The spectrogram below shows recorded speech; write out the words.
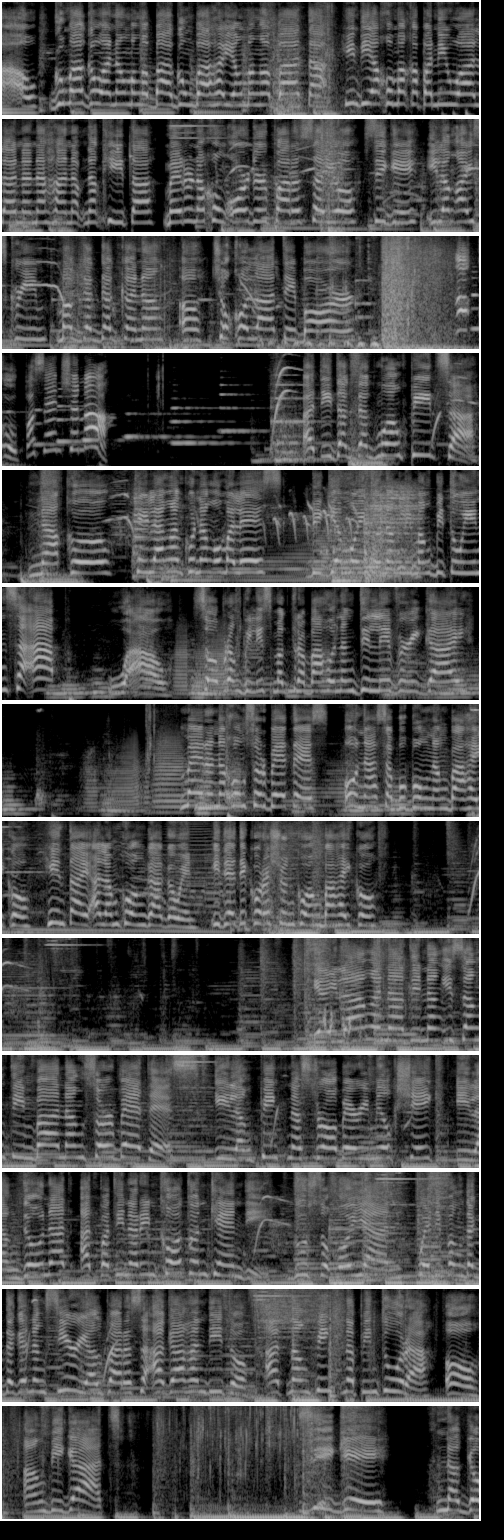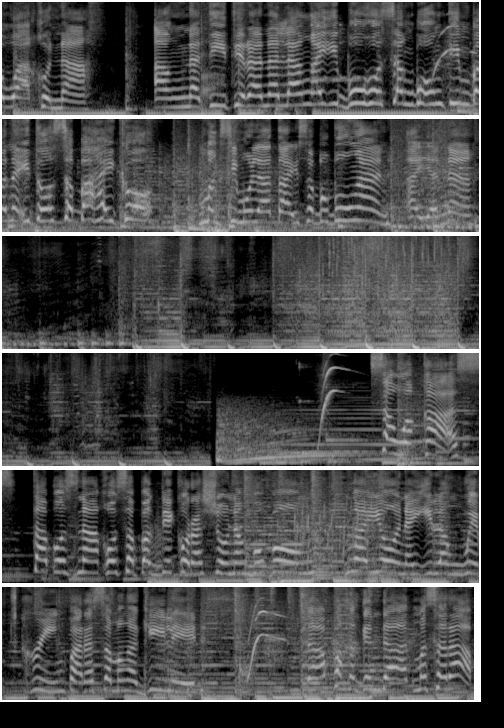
Wow! Gumagawa ng mga bagong bahay ang mga bata. Hindi ako makapaniwala na nahanap na kita. Mayroon akong order para sa'yo. Sige, ilang ice cream. Magdagdag ka ng ah, chocolate bar. Ako, pasensya na! At idagdag mo ang pizza. Nako, kailangan ko nang umalis. Bigyan mo ito ng limang bituin sa app. Wow, sobrang bilis magtrabaho ng delivery guy. Mayroon akong sorbetes. O, nasa bubong ng bahay ko. Hintay, alam ko ang gagawin. Idedekorasyon ko ang bahay ko. Kailangan natin ng isang timba ng sorbetes, ilang pink na strawberry milkshake, ilang donut, at pati na rin cotton candy. Gusto ko yan. Pwede pang dagdagan ng cereal para sa agahan dito at ng pink na pintura. Oh, ang bigat. Sige, nagawa ko na. Ang natitira na lang ay ibuhos ang buong timba na ito sa bahay ko. Magsimula tayo sa bubungan. Ayan na. Sa wakas, tapos na ako sa pagdekorasyon ng bubong. Ngayon ay ilang whipped cream para sa mga gilid. Napakaganda at masarap.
